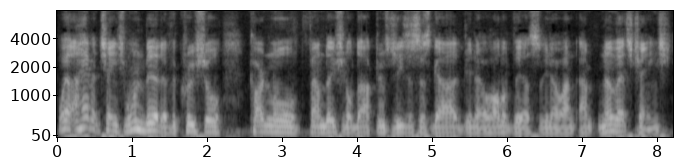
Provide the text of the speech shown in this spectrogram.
Well, I haven't changed one bit of the crucial, cardinal, foundational doctrines. Jesus is God, you know, all of this, you know, I, I'm, none of that's changed.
